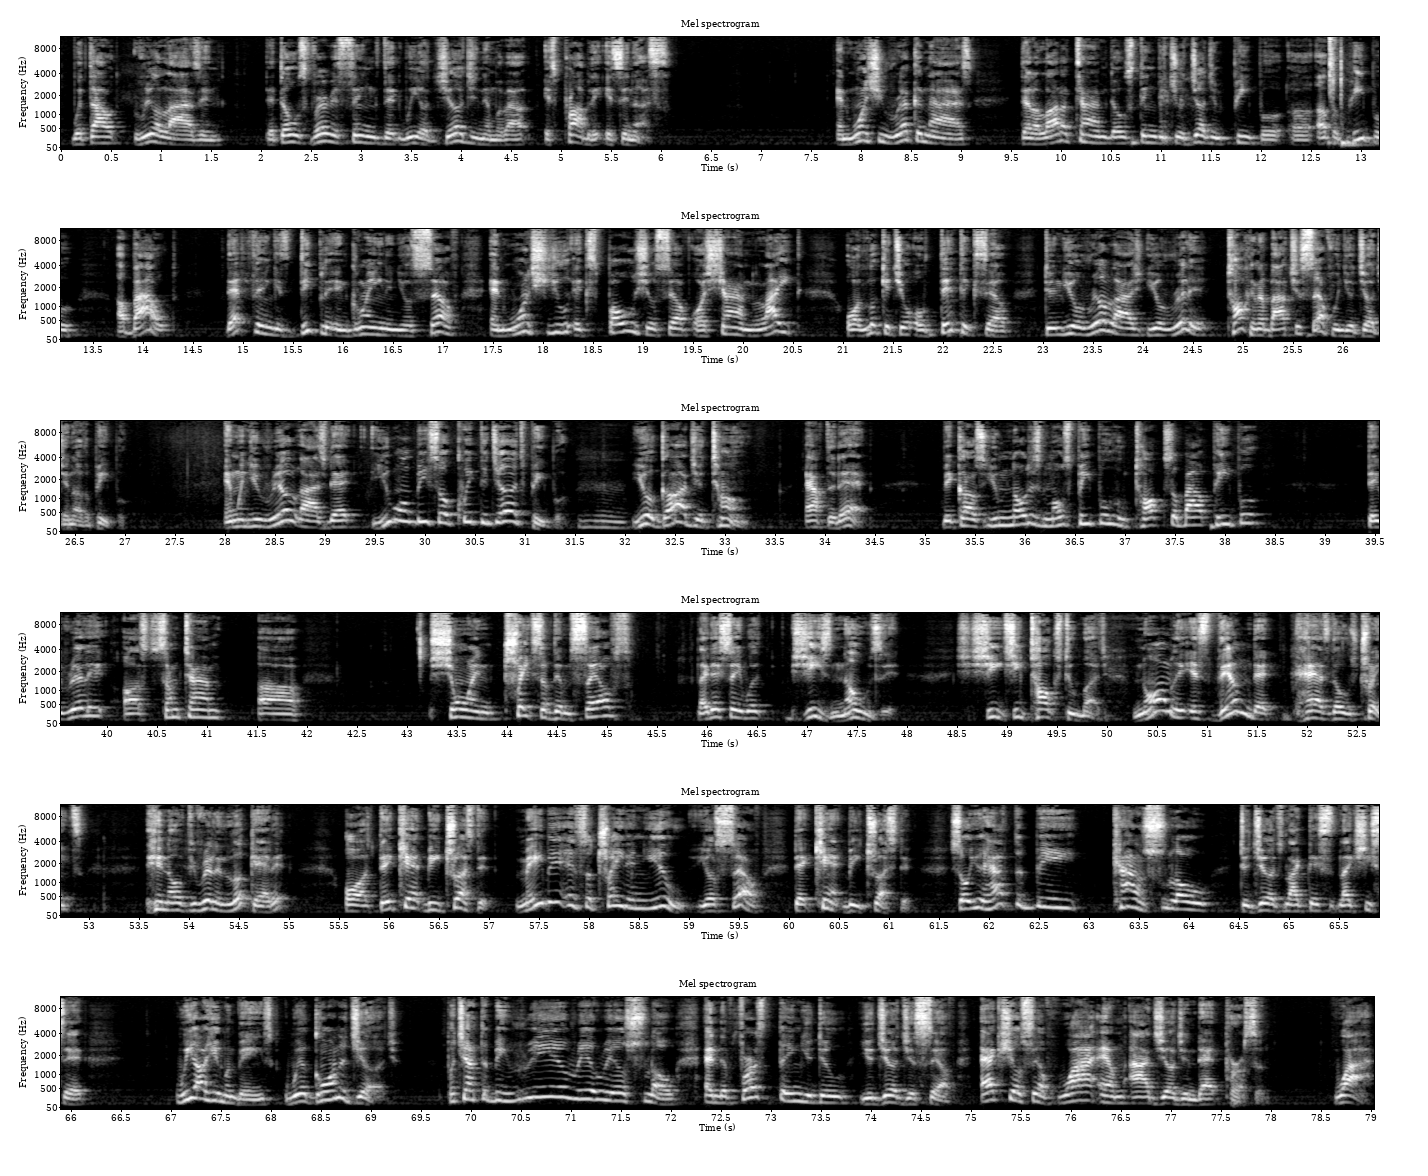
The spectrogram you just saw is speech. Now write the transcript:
without realizing that those very things that we are judging them about is probably it's in us. And once you recognize that a lot of time those things that you're judging people, uh, other people about, that thing is deeply ingrained in yourself. And once you expose yourself or shine light or look at your authentic self, then you'll realize you're really talking about yourself when you're judging other people. And when you realize that, you won't be so quick to judge people. Mm-hmm. You'll guard your tongue after that. Because you notice most people who talks about people, they really are sometimes uh, showing traits of themselves. Like they say, well, she's nosy. She she talks too much. Normally, it's them that has those traits. You know, if you really look at it, or they can't be trusted. Maybe it's a trait in you yourself that can't be trusted. So you have to be kind of slow to judge like this like she said. We are human beings. We're going to judge. But you have to be real, real, real slow. And the first thing you do, you judge yourself. Ask yourself, why am I judging that person? Why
